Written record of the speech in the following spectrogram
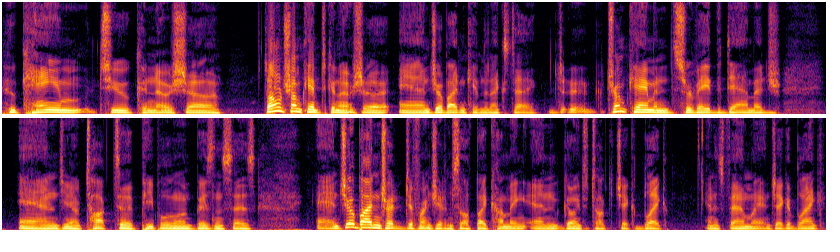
who came to Kenosha. Donald Trump came to Kenosha, and Joe Biden came the next day. J- Trump came and surveyed the damage, and you know talked to people who own businesses. And Joe Biden tried to differentiate himself by coming and going to talk to Jacob Blake and his family. And Jacob Blake,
